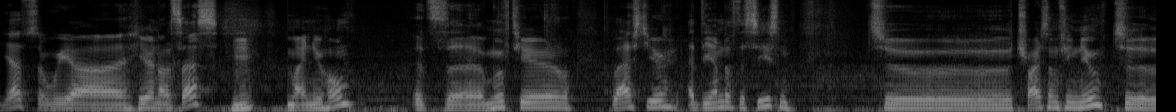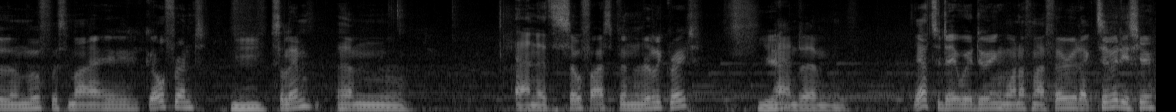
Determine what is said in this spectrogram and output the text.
Yeah, so we are here in Alsace, my new home. It's uh, moved here last year at the end of the season to try something new, to move with my girlfriend, Selene. Um, and it's so far it's been really great. Yeah. And um, yeah, today we're doing one of my favorite activities here.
